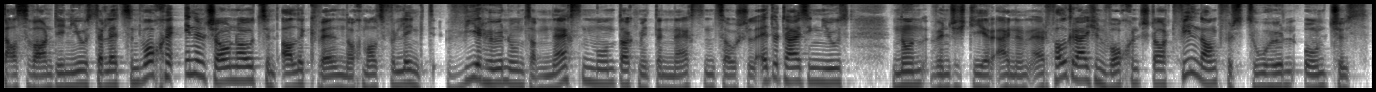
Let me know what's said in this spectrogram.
Das waren die News der letzten Woche. In den Show Notes sind alle Quellen nochmals verlinkt. Wir hören uns am nächsten Montag mit den nächsten Social Advertising News. Nun wünsche ich dir einen erfolgreichen Wochenstart. Vielen Dank fürs Zuhören und tschüss.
